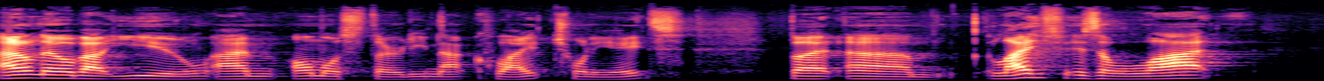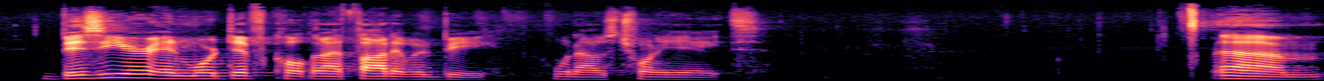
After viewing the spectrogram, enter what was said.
I don't know about you. I'm almost 30, not quite, 28. But um, life is a lot busier and more difficult than I thought it would be when I was 28. Um,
